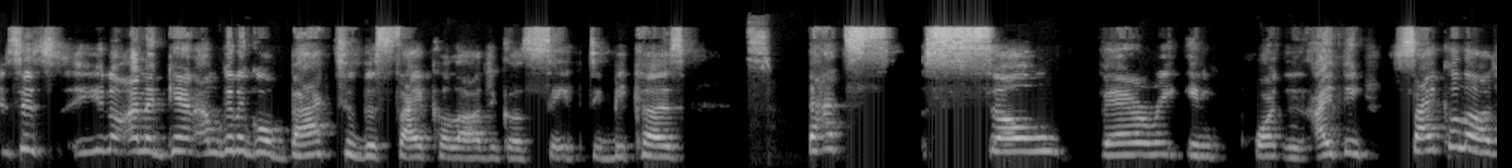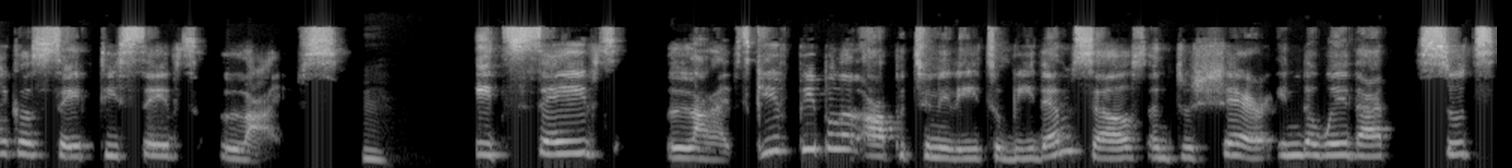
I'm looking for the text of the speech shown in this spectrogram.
this is, you know, and again, I'm going to go back to the psychological safety because that's so very important. I think psychological safety saves lives. Mm. It saves lives. Give people an opportunity to be themselves and to share in the way that suits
